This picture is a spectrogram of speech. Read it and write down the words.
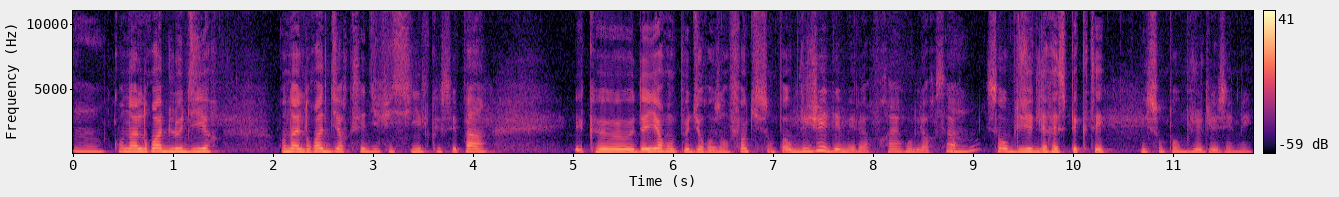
Hmm. Qu'on a le droit de le dire. On a le droit de dire que c'est difficile, que c'est pas et que d'ailleurs, on peut dire aux enfants qu'ils ne sont pas obligés d'aimer leurs frères ou de leurs sœurs. Mhm. Ils sont obligés de les respecter. Ils ne sont pas obligés de les aimer.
